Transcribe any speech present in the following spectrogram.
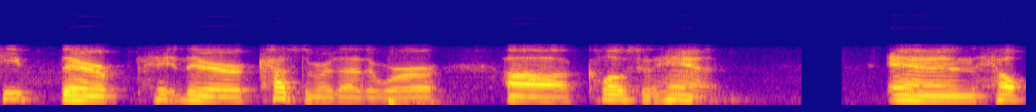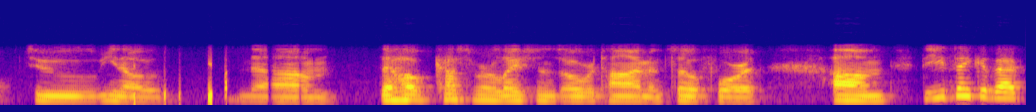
keep their their customers, as it were, uh, close at hand, and help to you know um, to help customer relations over time and so forth. Um, do you think that that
